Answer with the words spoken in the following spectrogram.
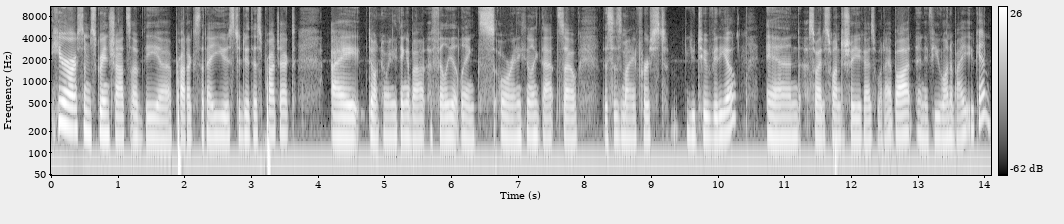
Here are some screenshots of the uh, products that I used to do this project. I don't know anything about affiliate links or anything like that, so this is my first YouTube video. And so I just wanted to show you guys what I bought, and if you want to buy it, you can.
